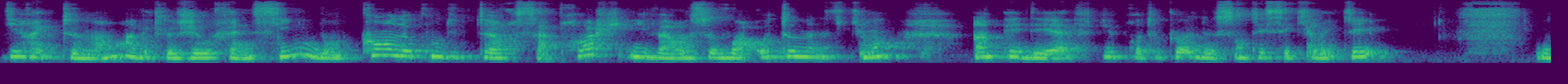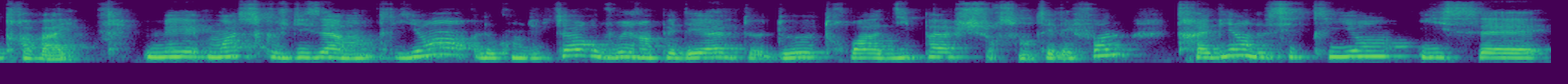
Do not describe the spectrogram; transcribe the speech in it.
directement avec le geofencing. Donc, quand le conducteur s'approche, il va recevoir automatiquement un PDF du protocole de santé-sécurité au travail. Mais moi, ce que je disais à mon client, le conducteur, ouvrir un PDF de 2, 3, 10 pages sur son téléphone, très bien, le site client, il s'est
